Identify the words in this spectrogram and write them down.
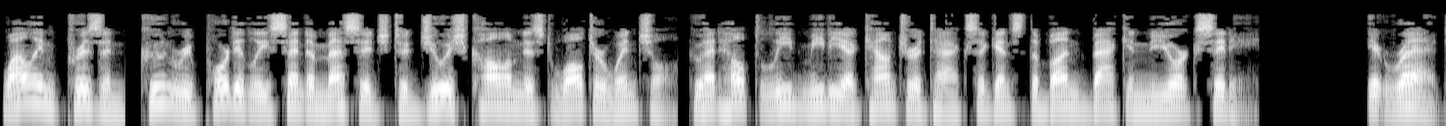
While in prison, Kuhn reportedly sent a message to Jewish columnist Walter Winchell, who had helped lead media counterattacks against the Bund back in New York City. It read,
